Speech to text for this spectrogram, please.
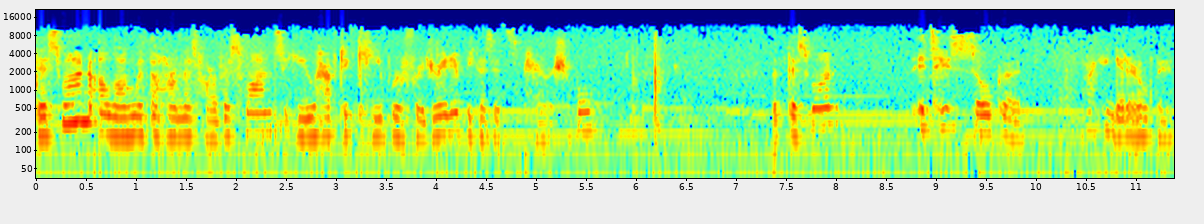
This one, along with the Harmless Harvest ones, you have to keep refrigerated because it's perishable. But this one, it tastes so good. If I can get it open.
